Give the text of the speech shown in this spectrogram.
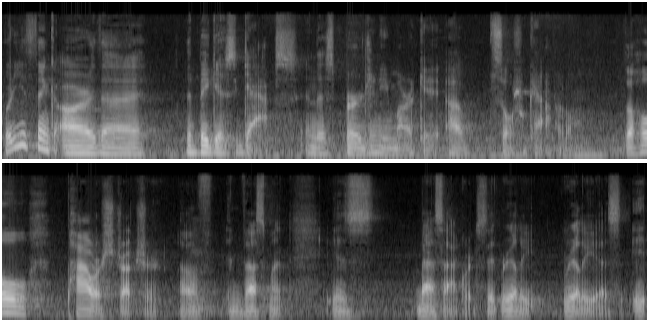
where do you think are the, the biggest gaps in this burgeoning market of social capital? The whole power structure of investment is bass backwards. It really, really is. It,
